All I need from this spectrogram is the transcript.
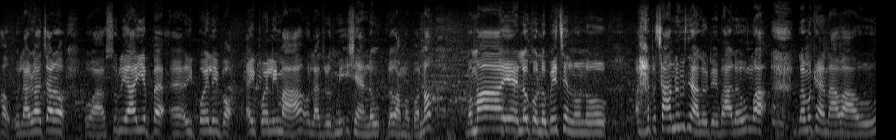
ဟုတ်ဟိုလားတော့ကြတော့ဟိုဟာဆူလျာရစ်ပတ်အဲအဲ့ဒီပွဲလေးပေါ့အဲ့ဒီပွဲလေးမှာဟိုလားသူတို့သမီးရန်လုပ်လုပ်ရမှာပေါ့နော်မမရဲ့အလုပ်ကိုလုပ်ပေးခြင်းလုံးလို့အဲ တခြားနုပညာလို့တွေဘာလုံးမှလက်မခံထားပါဘူး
